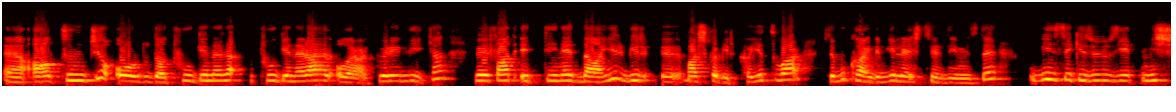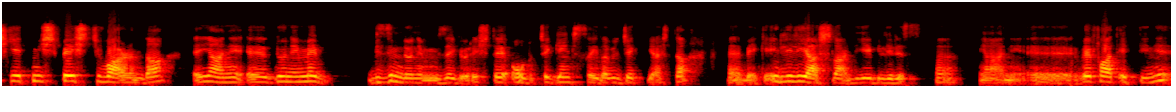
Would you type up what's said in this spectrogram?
e, rastlamıyoruz. 6. E, Ordu'da Tu General, Tu General olarak görevliyken vefat ettiğine dair bir e, başka bir kayıt var. İşte bu kaydı birleştirdiğimizde 1870-75 civarında e, yani döneme bizim dönemimize göre işte oldukça genç sayılabilecek bir yaşta belki 50'li yaşlar diyebiliriz. Yani vefat ettiğini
